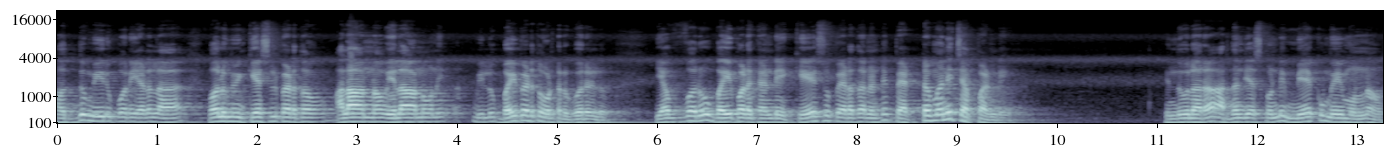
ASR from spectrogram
హద్దు మీరిపోయిన ఎడల వాళ్ళు మేము కేసులు పెడతాం అలా అన్నాం ఇలా అన్నాం అని వీళ్ళు భయపెడుతూ ఉంటారు గొర్రెలు. ఎవ్వరూ భయపడకండి. కేసు పెడతానంటే పెట్టమని చెప్పండి. హిందువులారా అర్థం చేసుకోండి మేకు మేము ఉన్నాం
